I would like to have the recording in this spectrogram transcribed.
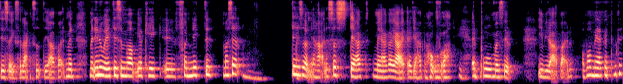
det så ikke så lang tid, det arbejde. Men, men anyway, det er som om, jeg kan ikke øh, fornægte mig selv. Mm. Det er sådan, jeg har det. Så stærkt mærker jeg, at jeg har behov for Ja. at bruge mig selv i mit arbejde. Og hvor mærker du det?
